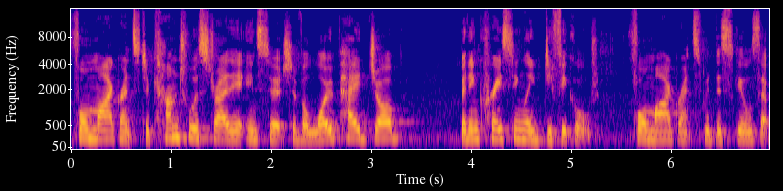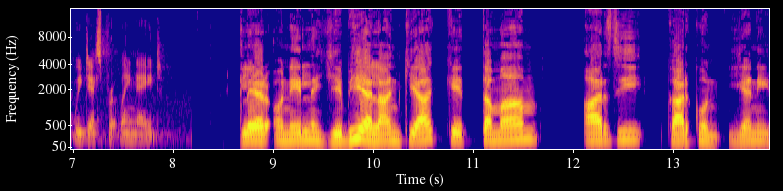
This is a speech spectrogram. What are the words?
for migrants to come to Australia in search of a low paid job, but increasingly difficult for migrants with the skills that we desperately need. Clare O'Neil نے یہ بھی اعلان کیا کہ تمام عارضی کارکن یعنی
